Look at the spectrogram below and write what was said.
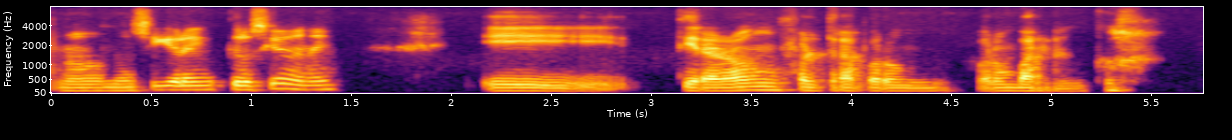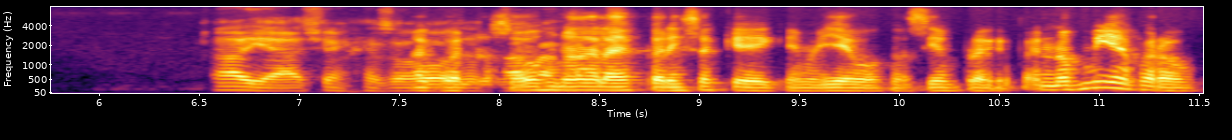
no, no siguieron instrucciones y tiraron Fortra por un, por un barranco. Ah, ya, eso, eso es una de las experiencias que, que me llevo siempre. Pues, no es mía, pero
